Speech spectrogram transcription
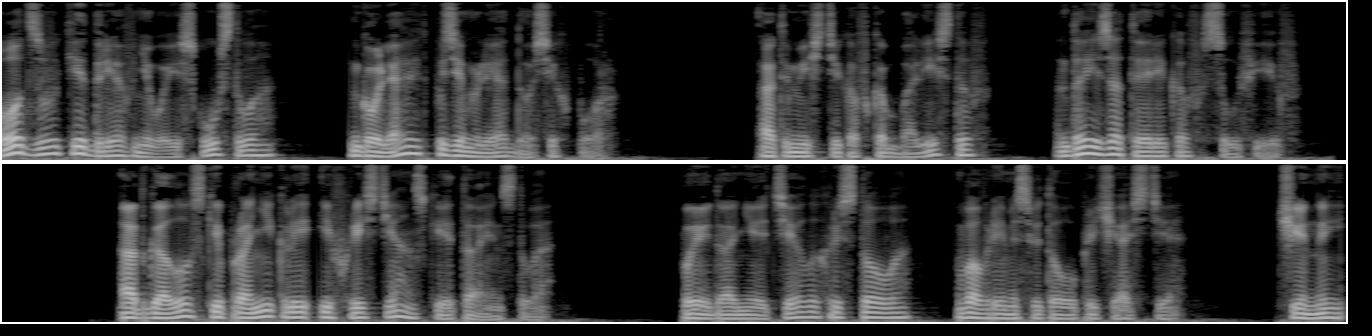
Отзвуки древнего искусства — гуляет по земле до сих пор. От мистиков-каббалистов до эзотериков-суфиев. Отголоски проникли и в христианские таинства. Поедание тела Христова во время святого причастия, чины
